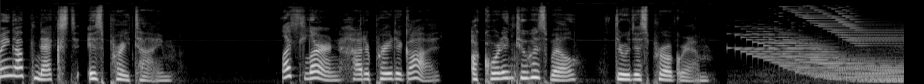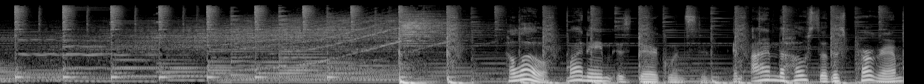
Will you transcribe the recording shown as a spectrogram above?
Coming up next is pray time. Let's learn how to pray to God according to His will through this program. Hello, my name is Derek Winston, and I am the host of this program,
